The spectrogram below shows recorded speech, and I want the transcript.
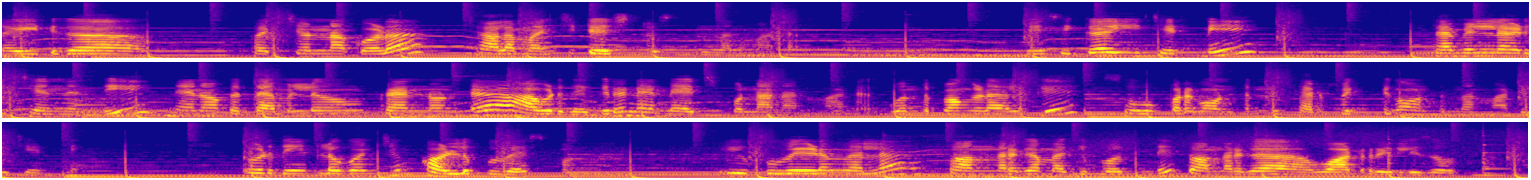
లైట్గా పచ్చి ఉన్నా కూడా చాలా మంచి టేస్ట్ వస్తుంది అనమాట బేసిక్గా ఈ చట్నీ తమిళనాడుకి చెందింది. నేను ఒక తమిళ ఫ్రెండ్ ఉంటే ఆవిడ దగ్గర నేను నేర్చుకున్నాను అనమాట గుంత పొంగడాలకి సూపర్గా ఉంటుంది పర్ఫెక్ట్గా ఉంటుంది అనమాట ఈ చట్నీ. ఇప్పుడు దీంట్లో కొంచెం కళ్ళుప్పు వేసుకుంటున్నాను. ఈ ఉప్పు వేయడం వల్ల తొందరగా మగ్గిపోతుంది తొందరగా వాటర్ రిలీజ్ అవుతుంది అనమాట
